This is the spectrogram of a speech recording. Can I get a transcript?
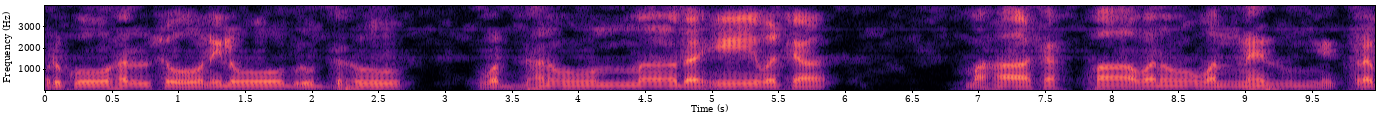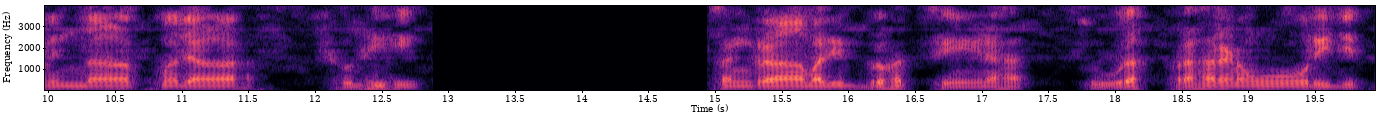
वृको हर्षो निलो गृध्रो वर्धनोन्नाद एव च। महाशः पावनो वह्निर्मित्रविन्दात्मजाः श्रुधिः सङ्ग्रामजिद्बृहत्सेनः शूरः प्रहरणोरिजित्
